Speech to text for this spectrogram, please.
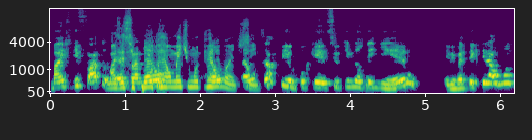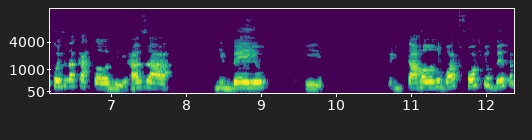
mas de fato... Mas é, esse ponto é, um, é, realmente muito é relevante, um, É um desafio, porque se o time não tem dinheiro, ele vai ter que tirar alguma coisa da cartola de Hazard, de Bale, que tá rolando um boato forte que o Bale tá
